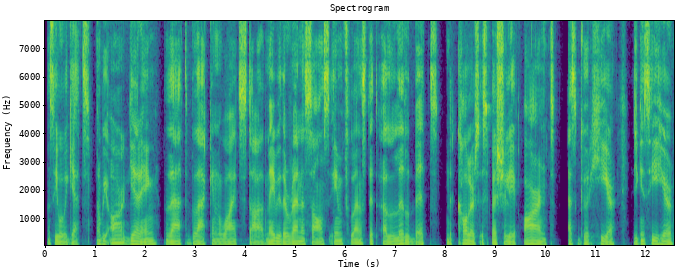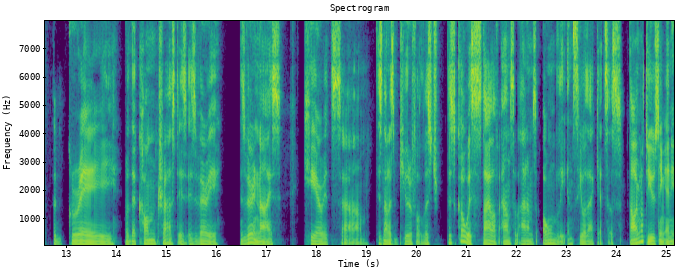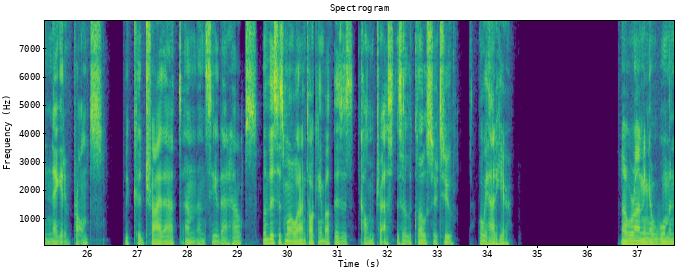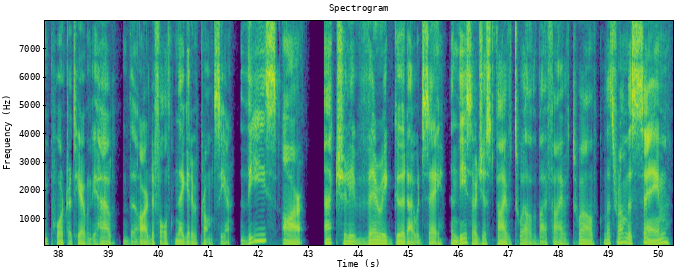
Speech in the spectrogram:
and see what we get. Now we are getting that black and white style. Maybe the Renaissance influenced it a little bit. The colors especially aren't as good here. As you can see here, the gray or the contrast is, is very is very nice. Here it's um, it's not as beautiful. Let's let's go with style of Ansel Adams only and see what that gets us. Now I'm not using any negative prompts. We could try that and, and see if that helps. But this is more what I'm talking about. This is contrast. This is a little closer to what we had here. Now we're running a woman portrait here when we have the our default negative prompts here. These are actually very good, I would say. And these are just 512 by 512. Let's run the same.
